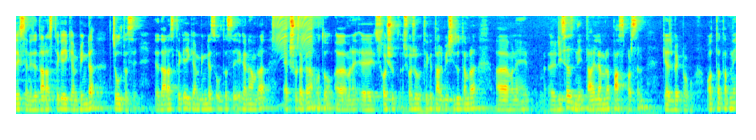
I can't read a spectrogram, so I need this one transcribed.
দেখছেন এই যে দারাজ থেকে এই ক্যাম্পিংটা চলতেছে। দারাজ থেকে এই ক্যাম্পিংটা চলতেছে। এখানে আমরা একশো টাকা মতো মানে ছয়শো ছয়শো থেকে তার বেশি যদি আমরা মানে রিচার্জ নিই, তাহলে আমরা পাঁচ পার্সেন্ট ক্যাশব্যাক পাবো। অর্থাৎ আপনি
